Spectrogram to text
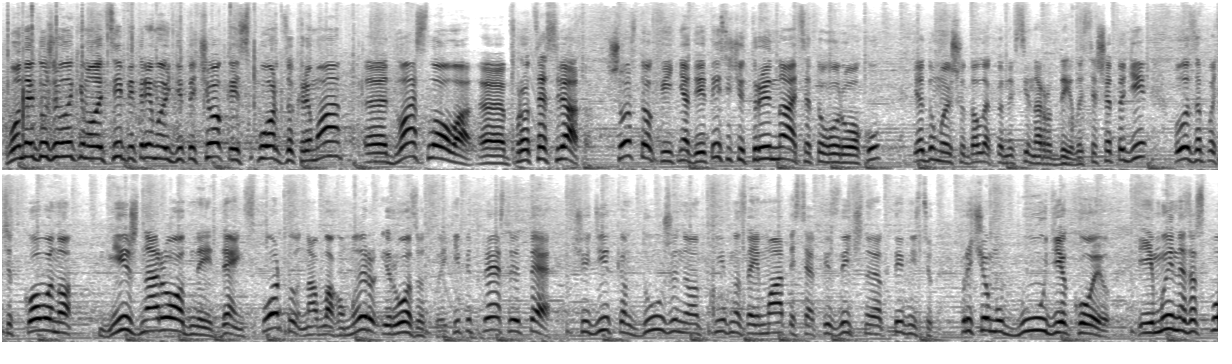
вони дуже великі молодці, підтримують діточок і спорт. Зокрема, Е, два слова е, про це свято. 6 квітня 2013 року. Я думаю, що далеко не всі народилися ще тоді. Було започатковано міжнародний день спорту на благо миру і розвитку, який підкреслює те, що діткам дуже необхідно займатися фізичною активністю, причому будь-якою. І ми не за спорт.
